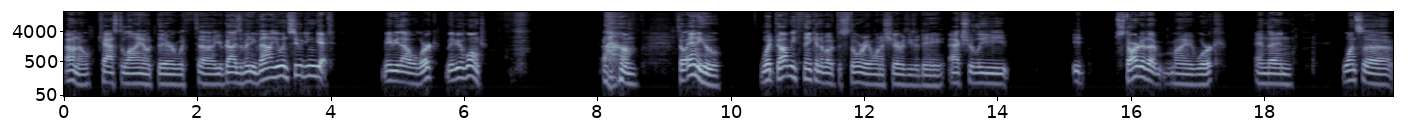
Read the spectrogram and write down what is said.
I don't know, cast a line out there with uh, your guys of any value and see what you can get. Maybe that will work. Maybe it won't. Um, so anywho, what got me thinking about the story I want to share with you today actually it started at my work and then once uh,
